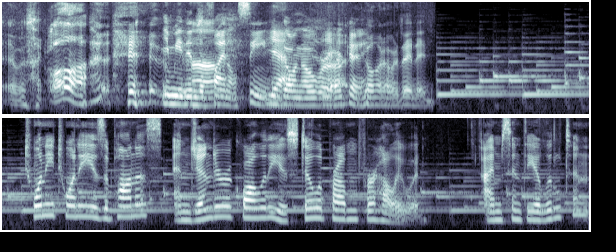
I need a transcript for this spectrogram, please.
it was like, oh. You mean in the uh-huh. final scene, going over? yeah, okay. Going over. They did. 2020 is upon us, and gender equality is still a problem for Hollywood. I'm Cynthia Littleton,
